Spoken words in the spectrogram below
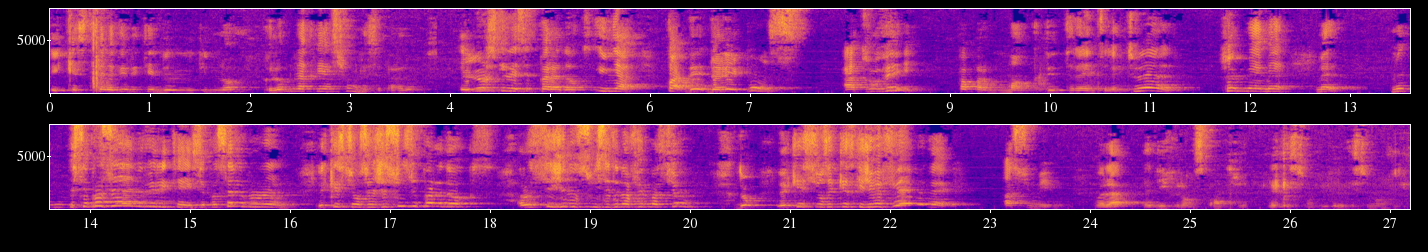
Et qu'est-ce que la vérité de l'homme? Que l'homme est la création, il a ce paradoxe. Et lorsqu'il a ce paradoxe, il n'y a pas de, de réponse à trouver, pas par manque d'intérêt intellectuel, mais, mais, mais mais c'est pas ça la vérité, c'est pas ça le problème. La question c'est je suis ce paradoxe. Alors si je le suis, c'est une affirmation. Donc la question c'est qu'est-ce que je vais faire avec? Assumer. Voilà la différence entre les questions juives et les questions non juives.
